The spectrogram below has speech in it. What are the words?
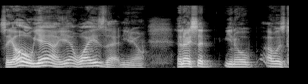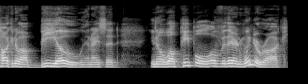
say, "Oh yeah, yeah, why is that?" You know, and I said, you know, I was talking about BO, and I said, you know, well, people over there in Window Rock,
